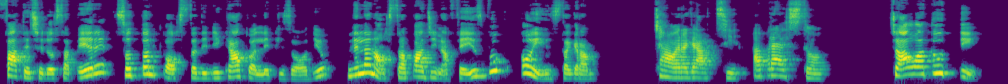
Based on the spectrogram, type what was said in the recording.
Fatecelo sapere sotto il post dedicato all'episodio nella nostra pagina Facebook o Instagram. Ciao ragazzi, a presto! Ciao a tutti!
